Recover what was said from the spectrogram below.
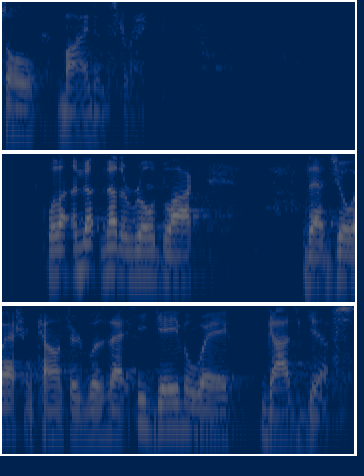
soul, mind, and strength. Well, another roadblock that Joash encountered was that he gave away God's gifts.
